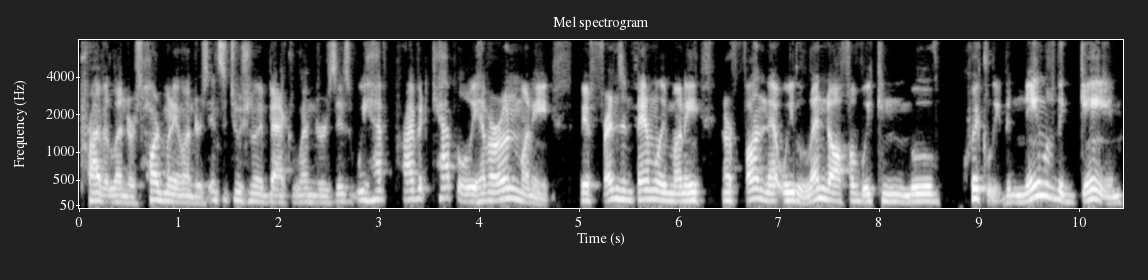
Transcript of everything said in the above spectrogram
private lenders, hard money lenders, institutionally backed lenders is we have private capital. We have our own money. We have friends and family money in our fund that we lend off of. We can move quickly. The name of the game,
